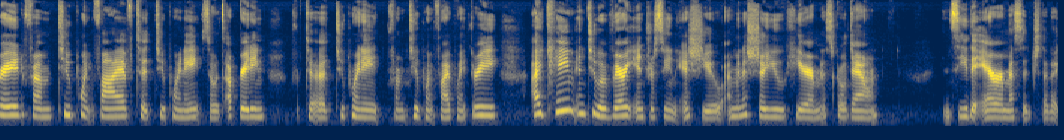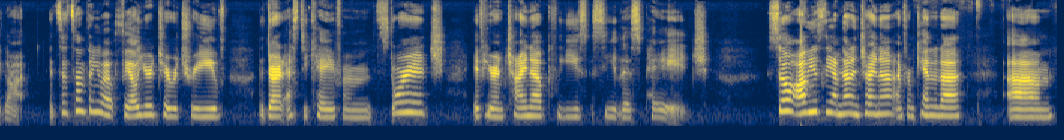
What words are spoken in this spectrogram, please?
upgrade from 2.5 to 2.8, so it's upgrading to 2.8 from 2.5.3. I came into a very interesting issue. I'm going to show you here. I'm going to scroll down and see the error message that I got. It said something about failure to retrieve the Dart SDK from storage. If you're in China, please see this page. So obviously I'm not in China. I'm from Canada. Um,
